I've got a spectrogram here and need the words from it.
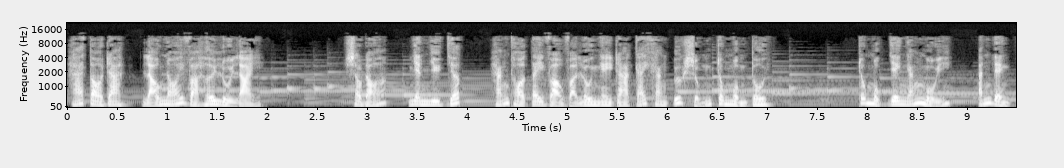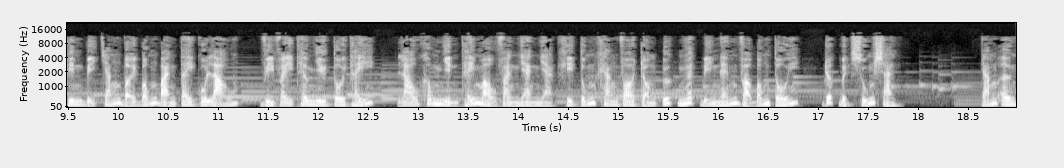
Há to ra, lão nói và hơi lùi lại. Sau đó, nhanh như chớp, hắn thò tay vào và lôi ngay ra cái khăn ướt sũng trong mồm tôi. Trong một giây ngắn ngủi, ánh đèn pin bị chắn bởi bóng bàn tay của lão, vì vậy theo như tôi thấy, lão không nhìn thấy màu vàng nhàn nhạt khi túng khăn vo tròn ướt nhếch bị ném vào bóng tối, rất bịch xuống sàn. Cảm ơn,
